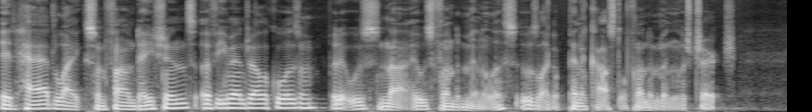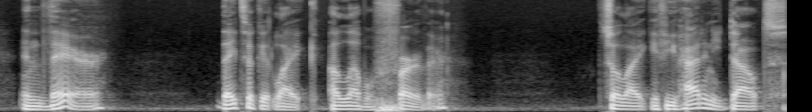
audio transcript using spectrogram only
it had like some foundations of evangelicalism, but it was not. It was fundamentalist. It was like a Pentecostal fundamentalist church. And there, they took it like a level further. So like if you had any doubts,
